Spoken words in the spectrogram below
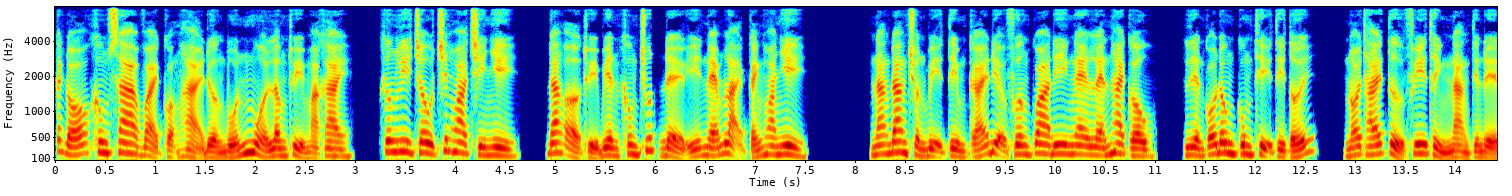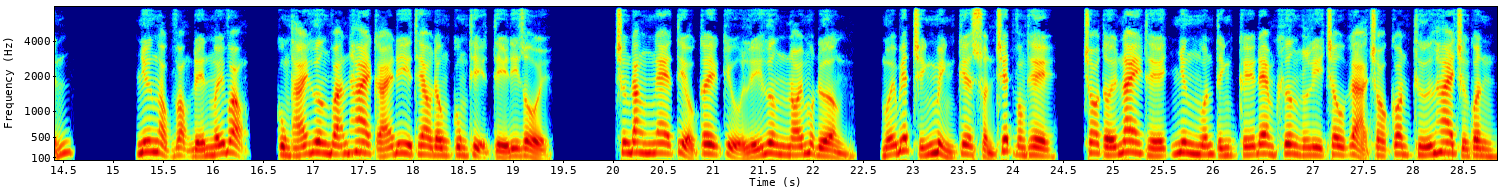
cách đó không xa vài quạng hải đường bốn mùa lâm thủy mà khai, Khương Ly Châu chiếc hoa chi nhi, đang ở thủy biên không chút để ý ném lại cánh hoa nhi. Nàng đang chuẩn bị tìm cái địa phương qua đi nghe lén hai câu, liền có đông cung thị thì tới, nói thái tử phi thỉnh nàng tiến đến. Như Ngọc vọng đến mấy vọng, cùng Thái Hương vãn hai cái đi theo đông cung thị tỷ đi rồi. Trương Đăng nghe tiểu cây cửu Lý Hương nói một đường, mới biết chính mình kia xuẩn chết vong thê, cho tới nay thế nhưng muốn tính kế đem Khương Ly Châu gả cho con thứ hai trường quân,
